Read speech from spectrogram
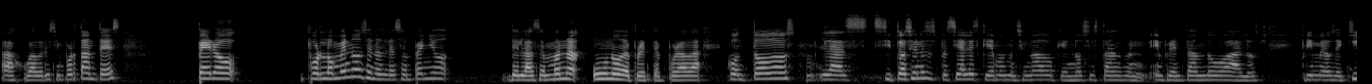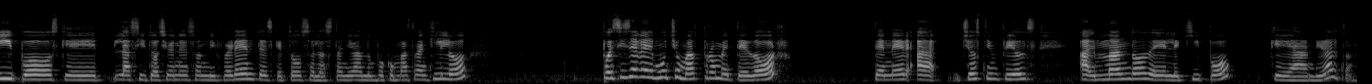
a jugadores importantes, pero por lo menos en el desempeño de la semana 1 de pretemporada, con todas las situaciones especiales que hemos mencionado, que no se están enfrentando a los primeros equipos, que las situaciones son diferentes, que todos se las están llevando un poco más tranquilo, pues sí se ve mucho más prometedor tener a Justin Fields al mando del equipo que a Andy Dalton.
